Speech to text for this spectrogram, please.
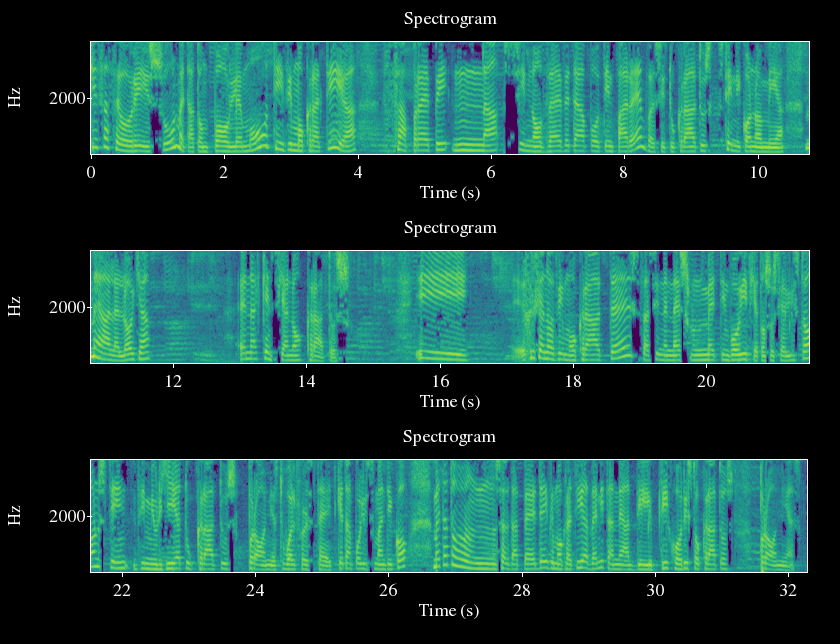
και θα θεωρήσουν μετά τον πόλεμο ότι η δημοκρατία θα πρέπει να συνοδεύεται από την παρέμβαση του κράτους στην οικονομία. Με άλλα λόγια, ένα κενσιανό κράτος. Η χριστιανοδημοκράτες θα συνενέσουν με την βοήθεια των σοσιαλιστών στην δημιουργία του κράτους πρόνοιας, του welfare state. Και ήταν πολύ σημαντικό. Μετά τον 1945 η δημοκρατία δεν ήταν αντιληπτή χωρίς το κράτος πρόνοιας.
